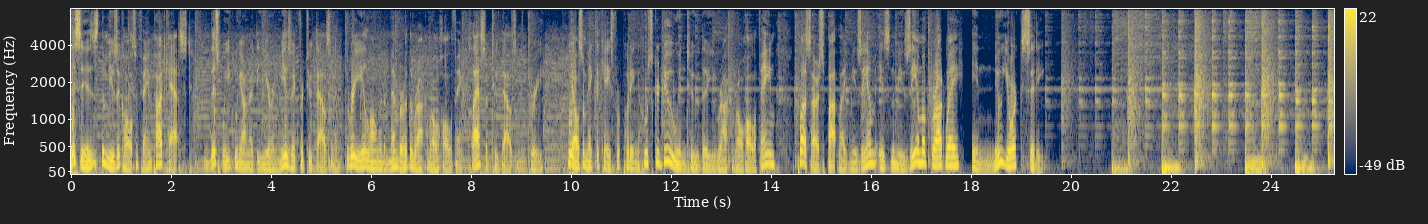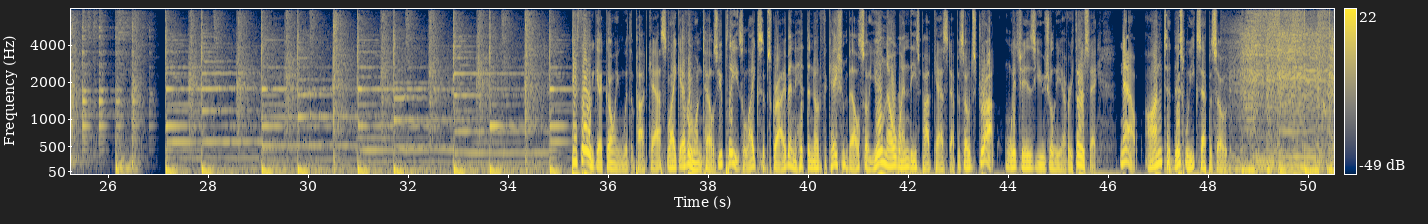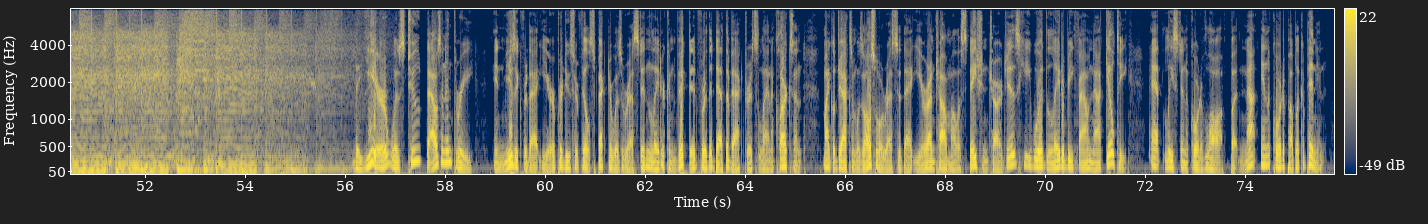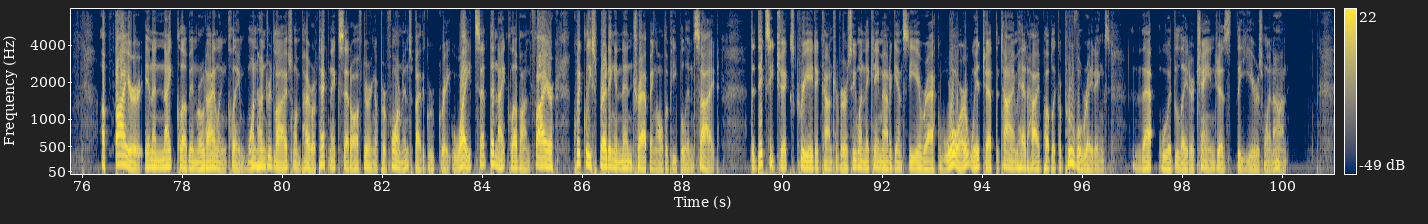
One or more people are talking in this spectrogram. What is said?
This is the Music Halls of Fame podcast. This week we honored the year in music for 2003 along with a member of the Rock and Roll Hall of Fame class of 2003. We also make the case for putting Husker Du into the Rock and Roll Hall of Fame. Plus, our Spotlight Museum is the Museum of Broadway in New York City. Before we get going with the podcast, like everyone tells you, please like, subscribe, and hit the notification bell so you'll know when these podcast episodes drop, which is usually every Thursday. Now, on to this week's episode. The year was 2003. In music for that year, producer Phil Spector was arrested and later convicted for the death of actress Lana Clarkson. Michael Jackson was also arrested that year on child molestation charges. He would later be found not guilty, at least in a court of law, but not in the court of public opinion. A fire in a nightclub in Rhode Island claimed 100 lives when pyrotechnics set off during a performance by the group Great White set the nightclub on fire, quickly spreading and then trapping all the people inside. The Dixie Chicks created controversy when they came out against the Iraq War, which at the time had high public approval ratings. That would later change as the years went on.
